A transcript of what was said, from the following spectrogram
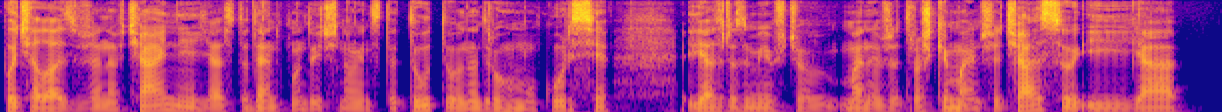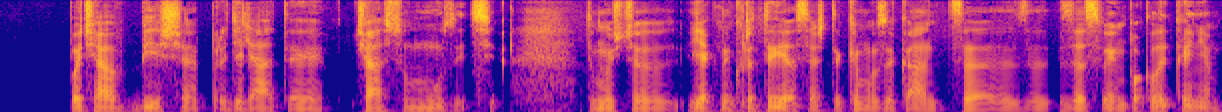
Почалось вже навчання, я студент медичного інституту на другому курсі. Я зрозумів, що в мене вже трошки менше часу, і я почав більше приділяти часу музиці. Тому що, як не крути, я все ж таки музикант за, за, своїм покликанням.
